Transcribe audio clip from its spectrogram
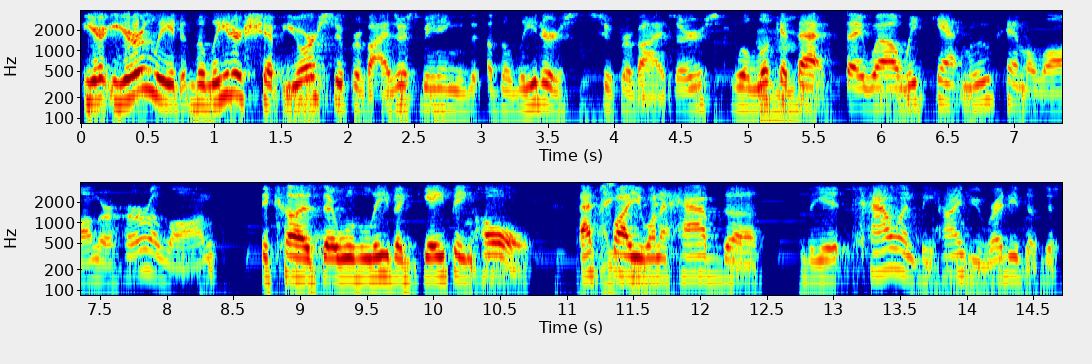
your your lead the leadership your supervisors meaning the, the leaders supervisors will look mm-hmm. at that and say well we can't move him along or her along because there will leave a gaping hole that's why you want to have the the talent behind you ready to just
